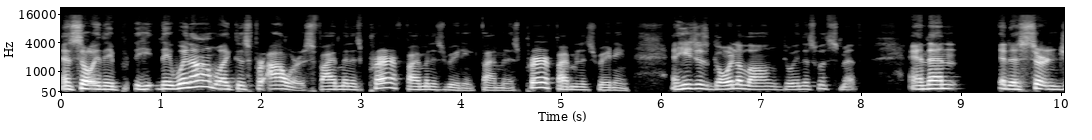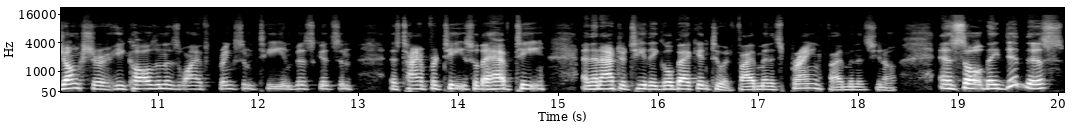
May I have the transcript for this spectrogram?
And so they they went on like this for hours five minutes prayer, five minutes reading, five minutes prayer, five minutes reading. And he's just going along doing this with Smith. And then at a certain juncture, he calls in his wife, brings some tea and biscuits, and it's time for tea. So they have tea. And then after tea, they go back into it five minutes praying, five minutes, you know. And so they did this.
